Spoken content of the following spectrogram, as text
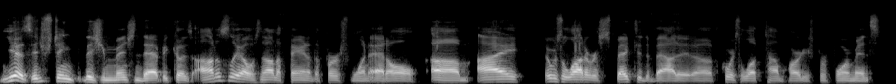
Yeah, it's interesting that you mentioned that because honestly, I was not a fan of the first one at all. Um, I there was a lot of respected about it. Uh, of course, I love Tom Hardy's performance,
